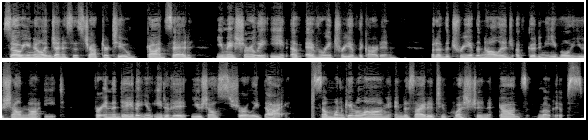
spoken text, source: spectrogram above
So, you know, in Genesis chapter 2, God said, You may surely eat of every tree of the garden, but of the tree of the knowledge of good and evil you shall not eat. For in the day that you eat of it, you shall surely die. Someone came along and decided to question God's motives.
